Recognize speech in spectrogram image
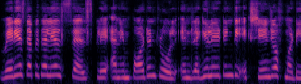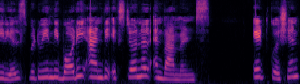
Various epithelial cells play an important role in regulating the exchange of materials between the body and the external environments. Eighth question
